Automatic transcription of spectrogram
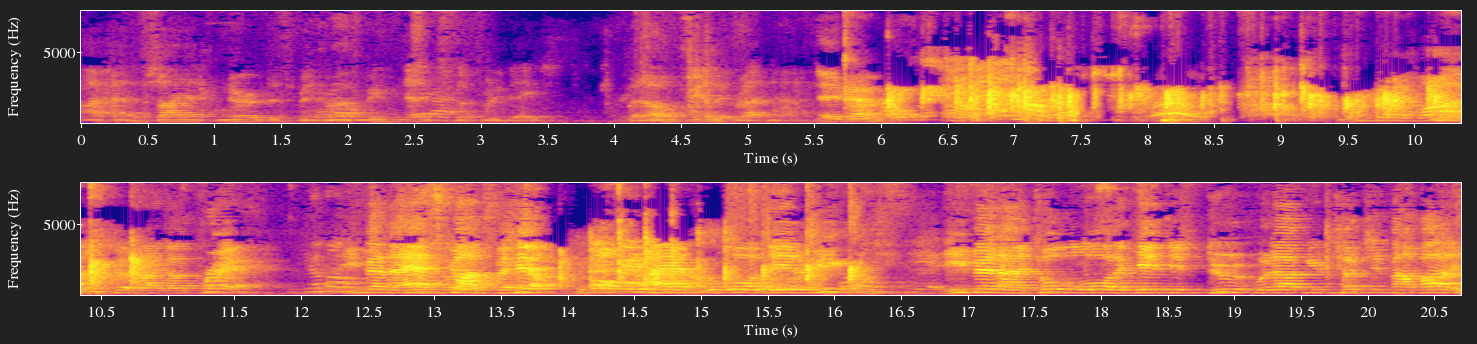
I had a sciatic nerve that's been driving me nuts for three days. But I don't feel it right now. Amen. Why? Because I got prayer. Come on. Amen. I asked God for help. I asked the Lord to intervene. Amen. I told the Lord I can't just do it without you touching my body.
